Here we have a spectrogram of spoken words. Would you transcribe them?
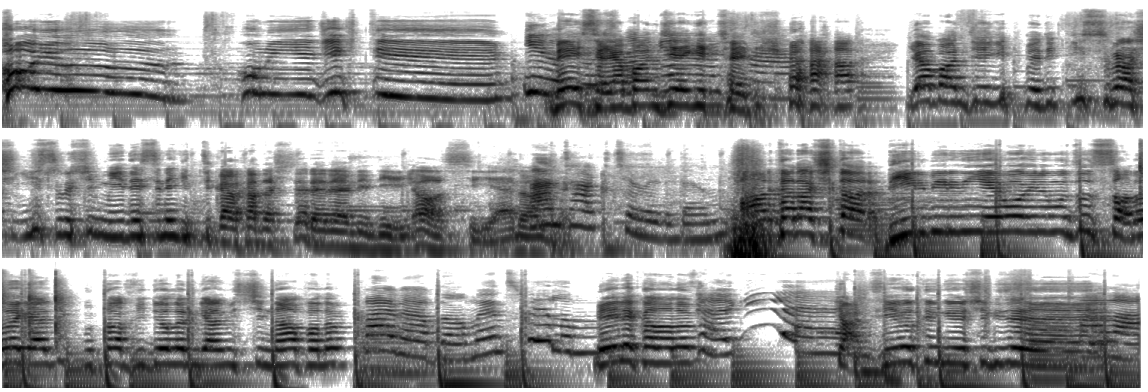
Hayır. Onu yiyecektim. Neyse yabancıya gitmedik. yabancıya gitmedik. İsraç, İsraç'ın midesine gittik arkadaşlar. Önemli değil. Olsun yani. Ben şarkı çevirdim. Arkadaşlar birbirini yeme oyunumuzun sonuna geldik. Bu tarz videoların gelmesi için ne yapalım? Bay bay ablamı unutmayalım. Neyle kalalım? Sevgiyle. Kendinize iyi bakın. Görüşmek üzere. Bay bay.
